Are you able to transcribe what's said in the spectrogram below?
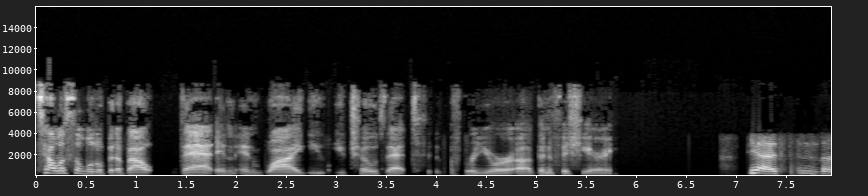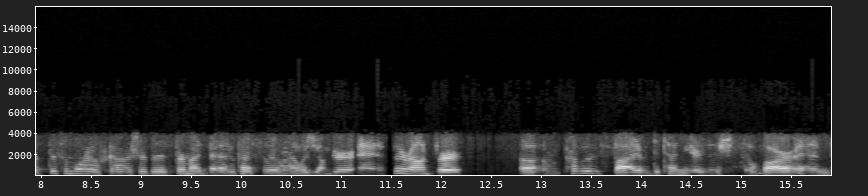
tell us a little bit about that and, and why you you chose that for your uh, beneficiary. Yeah, it's been the this memorial scholarship is for my dad who passed away when I was younger, and it's been around for um, probably five to ten years so far, and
